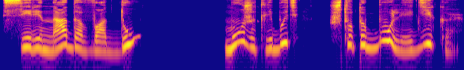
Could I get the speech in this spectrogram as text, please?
Серенада в аду? Может ли быть что-то более дикое?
